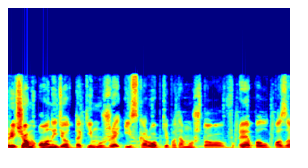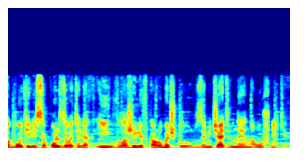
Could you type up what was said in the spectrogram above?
Причем он идет таким уже из коробки, потому что в Apple позаботились о пользователях и вложили в коробочку замечательные наушники.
